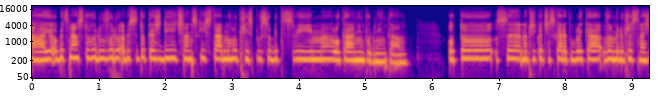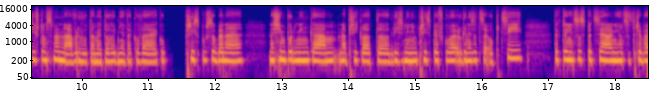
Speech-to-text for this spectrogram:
a je obecná z toho důvodu, aby si to každý členský stát mohl přizpůsobit svým lokálním podmínkám. O to se například Česká republika velmi dobře snaží v tom svém návrhu. Tam je to hodně takové jako přizpůsobené našim podmínkám. Například, když zmíním příspěvkové organizace obcí, tak to je něco speciálního, co třeba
